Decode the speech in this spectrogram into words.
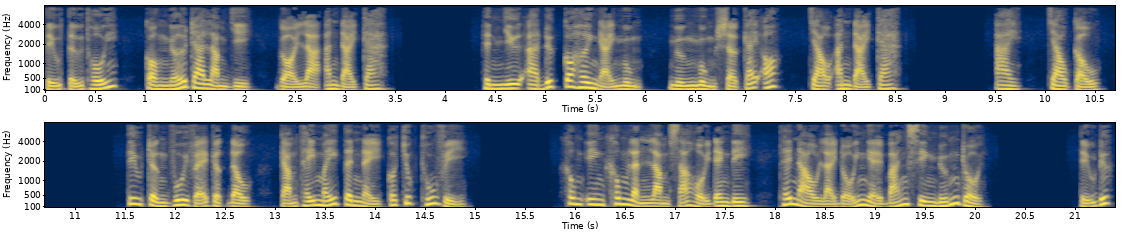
tiểu tử thối, còn ngớ ra làm gì, gọi là anh đại ca. Hình như A Đức có hơi ngại ngùng, ngượng ngùng sờ cái ót, chào anh đại ca. Ai, chào cậu. Tiêu Trần vui vẻ gật đầu, cảm thấy mấy tên này có chút thú vị. Không yên không lành làm xã hội đen đi, thế nào lại đổi nghề bán xiên nướng rồi. Tiểu Đức,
